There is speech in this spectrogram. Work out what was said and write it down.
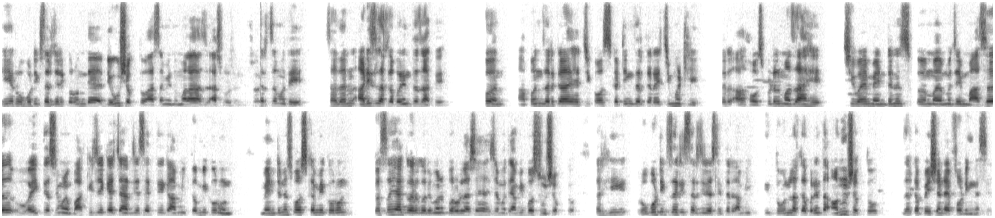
हे रोबोटिक सर्जरी करून द्या देऊ शकतो, असं मी तुम्हाला आज आश्वासन खर्चामध्ये साधारण 2.5 लाखापर्यंत जाते. पण आपण जर का ह्याची कॉस्ट कटिंग जर करायची म्हटली, तर हॉस्पिटल माझं आहे. शिवाय मेंटेनन्स म्हणजे माझं वैयक्तिक असल्यामुळे बाकीचे काही चार्जेस आहेत ते आम्ही कमी करून मेंटेनन्स कॉस्ट कमी करून कसं ह्या गोरगरिबांना परवडेल अशा ह्याच्यामध्ये आम्ही बसवू शकतो. तर ही रोबोटिक जरी सर्जरी असली, तर आम्ही ती दोन लाखापर्यंत आणू शकतो, जर का पेशंट अफोर्डिंग नसेल.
